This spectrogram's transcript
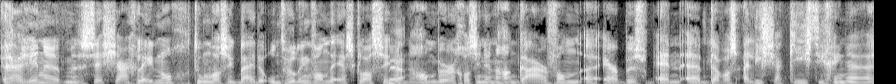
herinner het me zes jaar geleden nog. Toen was ik bij de onthulling van de S-klasse Ja. in Hamburg. Was in een hangar van eh, Airbus. En eh, daar was Alicia Keys. Die ging eh,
